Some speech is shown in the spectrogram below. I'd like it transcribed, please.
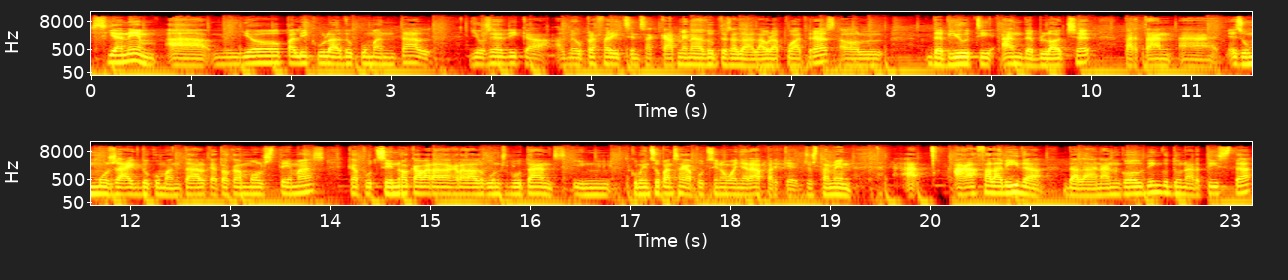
Si anem a millor pel·lícula documental, jo us he de dir que el meu preferit, sense cap mena de dubte, és el de Laura Poitres, el The Beauty and the Bloodshed. Per tant, eh, és un mosaic documental que toca molts temes que potser no acabarà d'agradar a alguns votants i començo a pensar que potser no guanyarà perquè justament agafa la vida de la Nan Golding d'un artista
